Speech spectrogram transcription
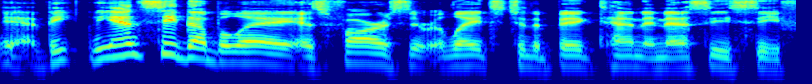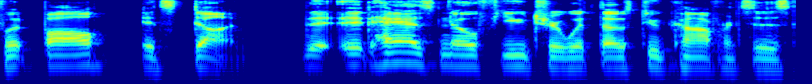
Yeah, the, the NCAA, as far as it relates to the Big Ten and SEC football, it's done. It has no future with those two conferences.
